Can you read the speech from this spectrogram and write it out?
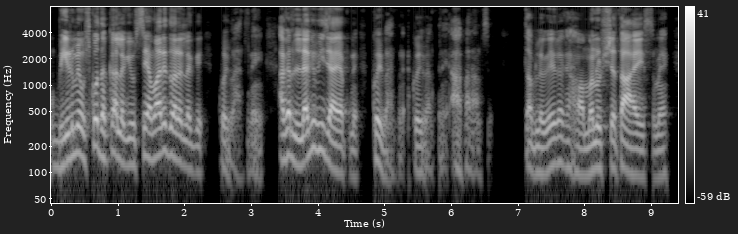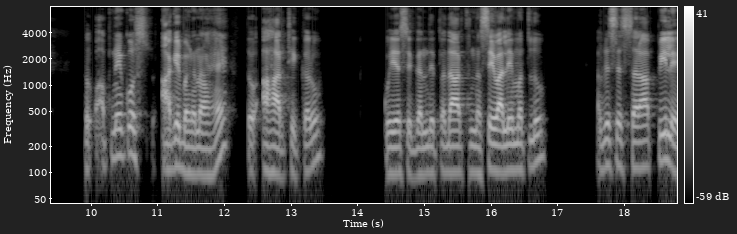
भीड़ में उसको धक्का लगी, उससे हमारे द्वारा लगी कोई बात नहीं, अगर लग भी जाए अपने, कोई बात नहीं, कोई बात नहीं, आप आराम से। तब लगेगा कि हाँ मनुष्यता है इसमें। तो अपने को आगे बढ़ना है तो आहार ठीक करो। कोई ऐसे गंदे पदार्थ नशे वाले मत लो। अब जैसे शराब पी ले,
